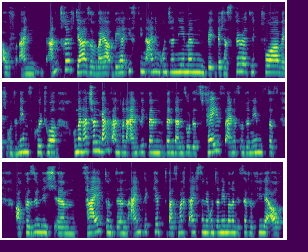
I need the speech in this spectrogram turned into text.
auf einen antrifft. Ja, also wer, wer ist in einem Unternehmen, welcher Spirit liegt vor, welche Unternehmenskultur. Mhm. Und man hat schon einen ganz anderen Einblick, wenn, wenn dann so das Face eines Unternehmens das auch persönlich ähm, zeigt und einen Einblick gibt. Was macht eigentlich so eine Unternehmerin, ist ja für viele auch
